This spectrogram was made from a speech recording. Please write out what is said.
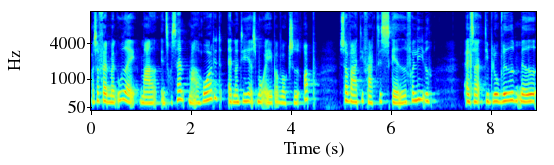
Og så fandt man ud af, meget interessant, meget hurtigt, at når de her små aber voksede op, så var de faktisk skadet for livet. Altså, de blev ved med,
